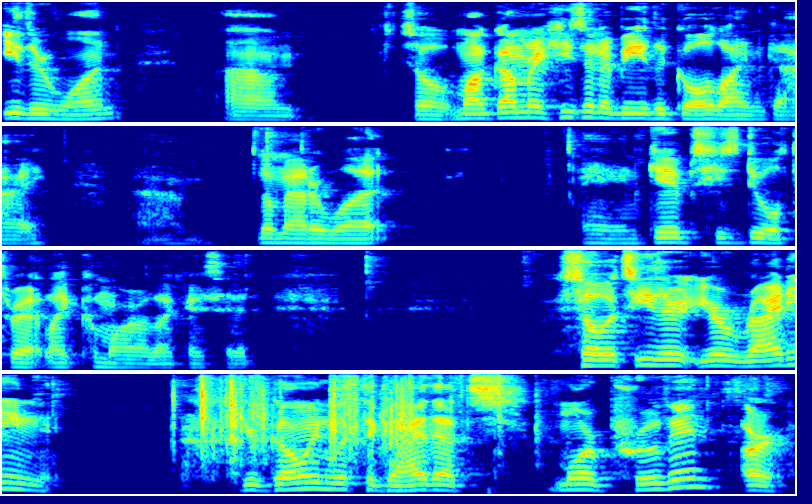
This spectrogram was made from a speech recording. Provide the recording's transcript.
either one. Um, so Montgomery, he's going to be the goal line guy um, no matter what. And Gibbs, he's dual threat like Kamara, like I said. So it's either you're riding, you're going with the guy that's more proven, or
